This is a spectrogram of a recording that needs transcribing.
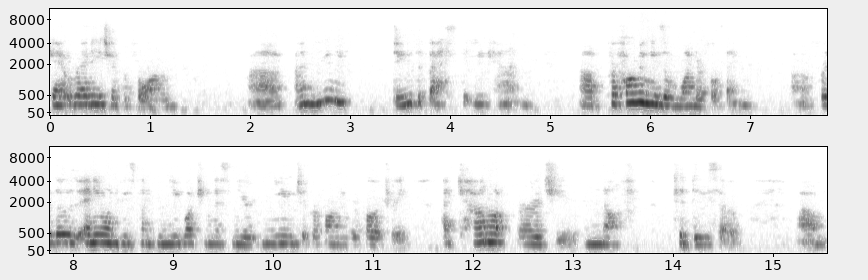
get ready to perform, uh, and really do the best that you can. Uh, performing is a wonderful thing. Uh, for those anyone who's kind of new watching this and you're new to performing your poetry, I cannot urge you enough to do so. Um,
